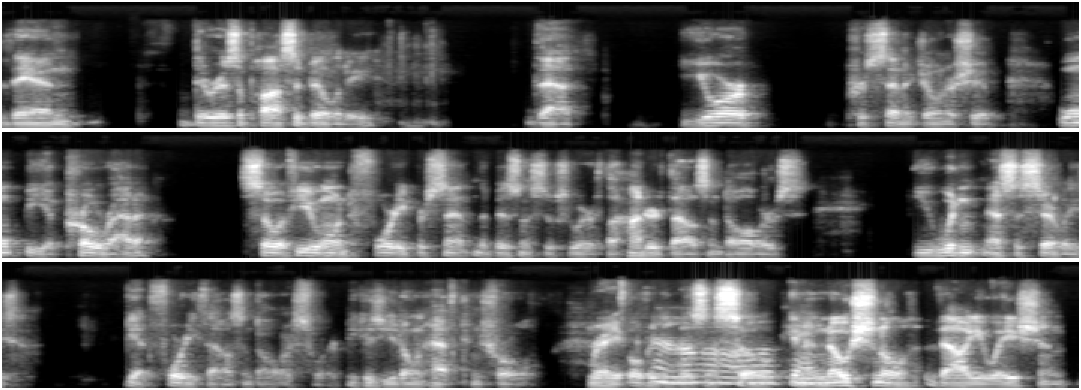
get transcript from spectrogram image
then there is a possibility that your percentage ownership won't be a pro rata. So if you owned 40% and the business was worth $100,000, you wouldn't necessarily get $40,000 for it because you don't have control Right. over the business. Oh, So in a notional valuation,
